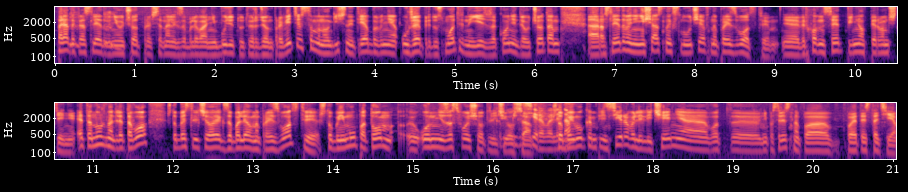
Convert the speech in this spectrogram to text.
Порядок расследования и учет профессиональных заболеваний будет утвержден правительством. Аналогичные требования уже предусмотрены, есть в законе для учета э, расследования несчастных случаев на производстве. Э, Верховный Совет принял в первом чтении. Это нужно для того, чтобы если человек заболел на производстве, чтобы ему потом э, он не за свой счет лечился. Чтобы да? ему компенсировали лечение вот непосредственно по, по этой статье.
